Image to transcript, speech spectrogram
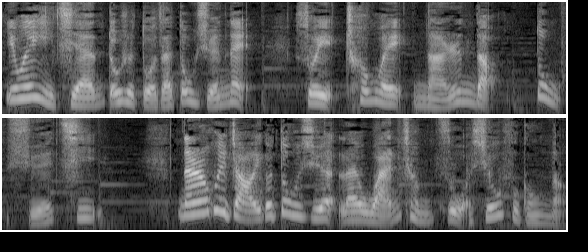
因为以前都是躲在洞穴内，所以称为男人的洞穴期。男人会找一个洞穴来完成自我修复功能，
